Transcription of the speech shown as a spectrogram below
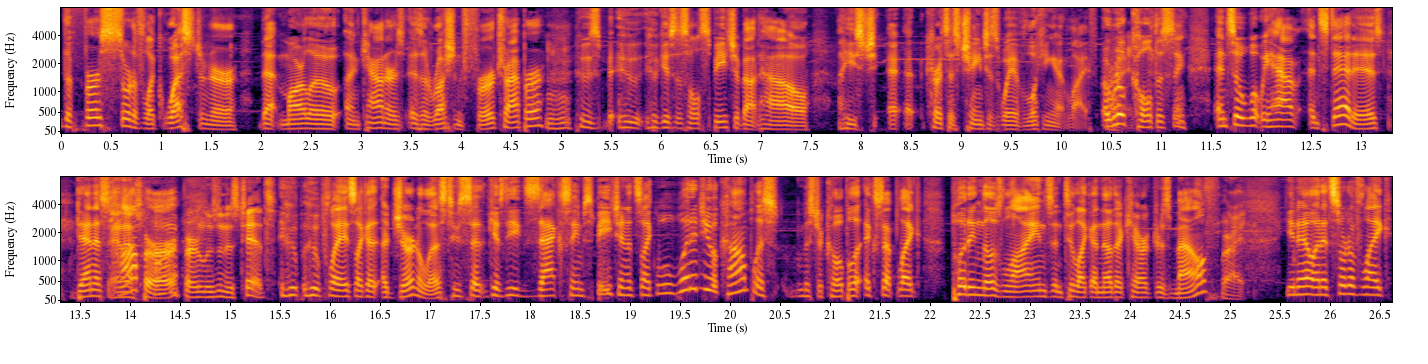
The first sort of like Westerner that Marlowe encounters is a Russian fur trapper Mm-hmm. who's who who gives this whole speech about how he's ch- uh, uh, Kurtz has changed his way of looking at life, a real cultist thing. And so what we have instead is Dennis, Dennis Hopper, Hopper losing his tits. who who plays like a, a journalist who says gives the exact same speech, and it's like, well, what did you accomplish, Mr. Coppola, except like putting those lines into like another character's mouth, Right. You know, and it's sort of like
